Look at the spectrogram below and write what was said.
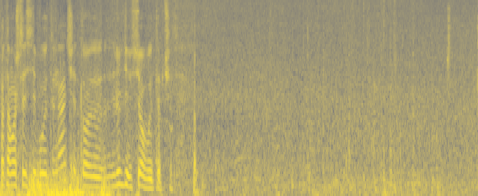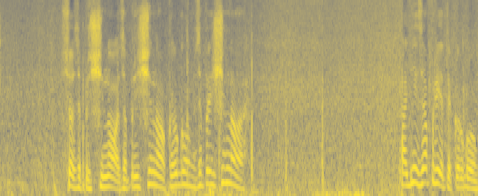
Потому что если будет иначе, то люди все вытопчут. Все запрещено, запрещено, кругом запрещено. Одни запреты кругом.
